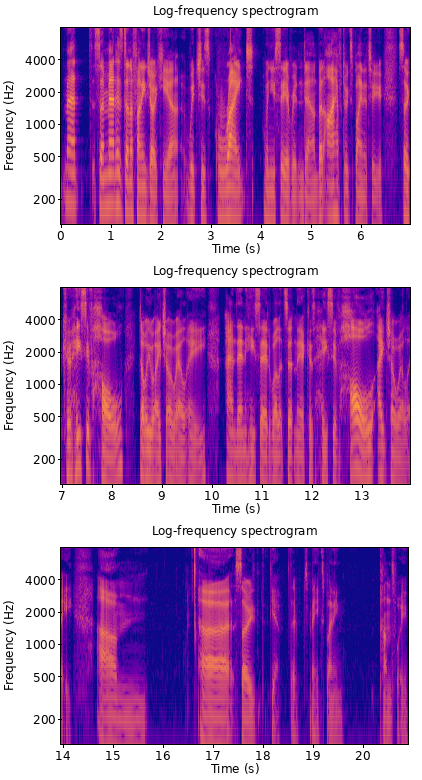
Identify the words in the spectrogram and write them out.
Matt, so Matt has done a funny joke here, which is great when you see it written down, but I have to explain it to you. So cohesive whole, W H O L E, and then he said, well, it's certainly a cohesive whole, H O L E. Um, uh, so yeah, that's me explaining puns for you.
